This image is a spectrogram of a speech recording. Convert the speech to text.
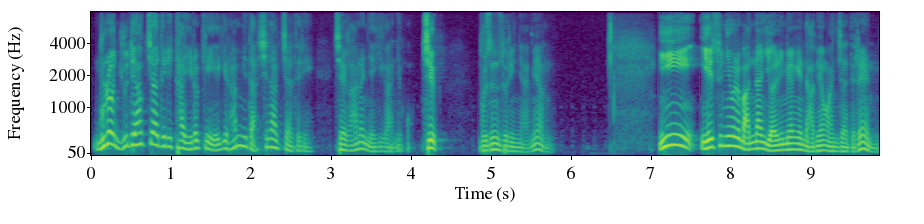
물론 유대 학자들이 다 이렇게 얘기를 합니다. 신학자들이 제가 하는 얘기가 아니고 즉 무슨 소리냐면 이 예수님을 만난 10명의 나병 환자들은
